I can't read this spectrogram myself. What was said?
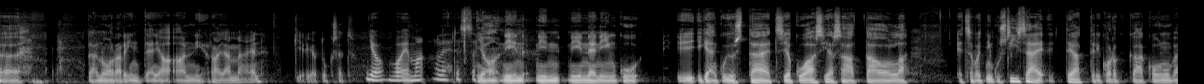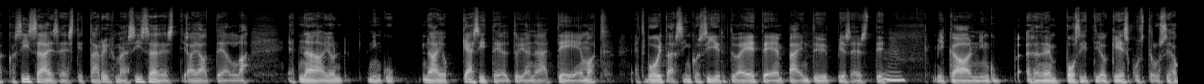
öö, tämä Noora Rinteen ja Anni Rajamäen kirjoitukset. Joo, Voima-lehdessä. Joo, niin, niin, niin ne niin kuin, ikään kuin just tämä, että joku asia saattaa olla – että sä voit niin sisä, teatterikorkeakoulun vaikka sisäisesti tai ryhmän sisäisesti ajatella, että nämä on, niin kuin, nämä on jo käsiteltyjä nämä teemat, että voitaisiin siirtyä eteenpäin tyyppisesti, mm. mikä on niin kuin sellainen positiokeskustelussa,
